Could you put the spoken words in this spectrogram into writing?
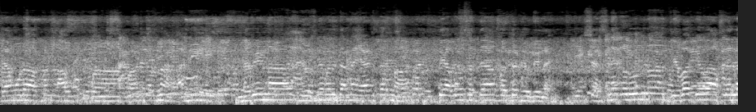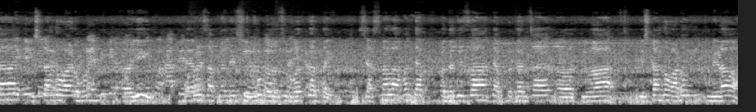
त्यामुळं आपण नाव वाढ करणं आणि नवीन योजनेमध्ये त्यांना ॲड करणं ते आपण सध्या बंद ठेवलेलं आहे. शासनाकडून जेव्हा केव्हा आपल्याला इष्टांक वाढ होऊन येईल त्यावेळेस आपल्याला सुरू सुरुवात करता येईल. शासनाला आपण त्या पद्धतीचा त्या प्रकारचा किंवा इष्टांक वाढवून मिळावा.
